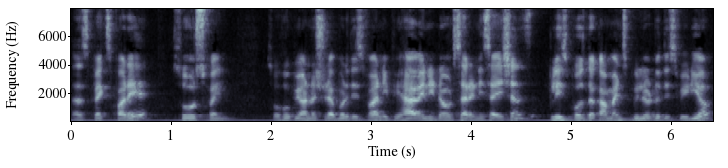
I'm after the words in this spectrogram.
uh, specs for a source file. So hope you understood about this one. If you have any doubts or any suggestions, please post the comments below to this video.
